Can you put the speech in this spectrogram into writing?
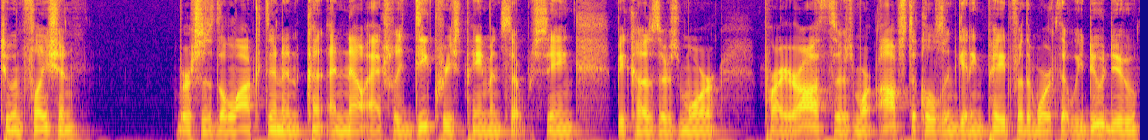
to inflation versus the locked in and, and now actually decreased payments that we're seeing because there's more prior auth, there's more obstacles in getting paid for the work that we do do,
